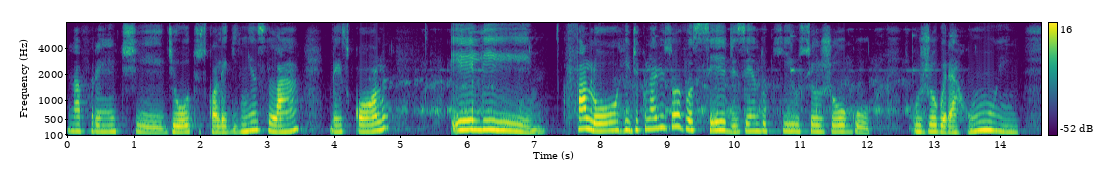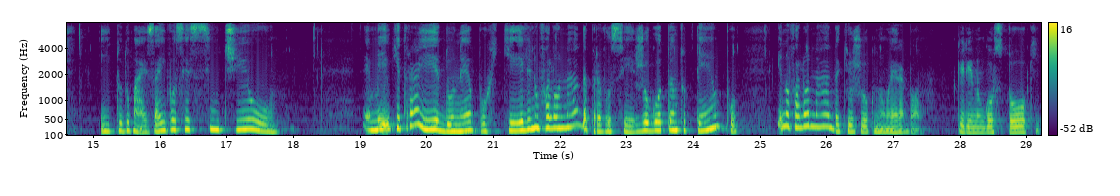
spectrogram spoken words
na frente de outros coleguinhas lá da escola ele falou, ridicularizou você, dizendo que o seu jogo, o jogo era ruim e tudo mais. Aí você se sentiu é meio que traído, né? Porque ele não falou nada para você, jogou tanto tempo e não falou nada que o jogo não era bom, que ele não gostou, que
